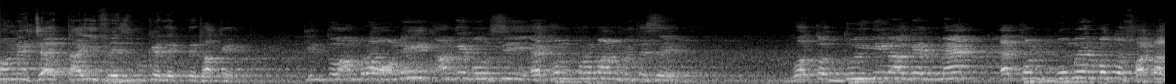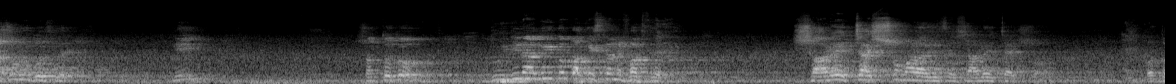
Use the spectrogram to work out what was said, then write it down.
মনে চায় তাই ফেসবুকে লিখতে থাকে। কিন্তু আমরা অনেক আগে বলছি এখন প্রমাণ হইতেছে। গত দুই দিন আগে ম্যাক এখন বোমের মতো ফাটা শুরু করছে। কি? সত্য তো? দুই দিন আগেই তো পাকিস্তানে ফাটছে। সাড়ে চারশো মারা গেছে সাড়ে চারশো। কত?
